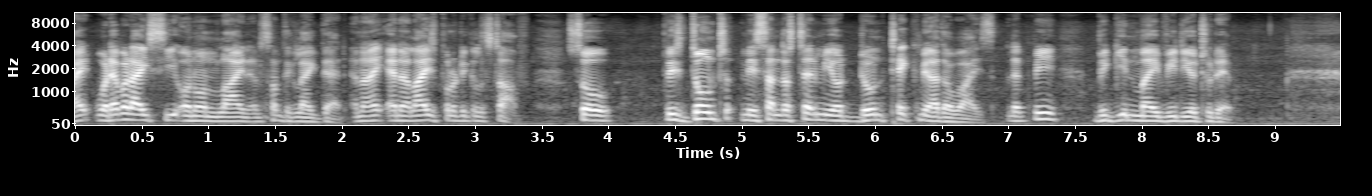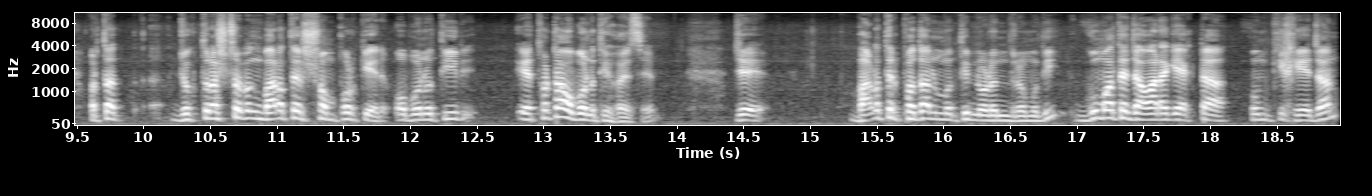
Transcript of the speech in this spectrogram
right whatever I see on online and something like that and I analyse political stuff so please don't misunderstand me or don't take me otherwise let me begin my video today অর্থাৎ, যুক্তরাষ্ট্র এবং ভারতের সম্পর্কের অবনতির, এতটা অবনতি হয়েছে যে ভারতের প্রধানমন্ত্রী নরেন্দ্র মোদী ঘুমাতে যাওয়ার আগে একটা হুমকি খেয়ে যান,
